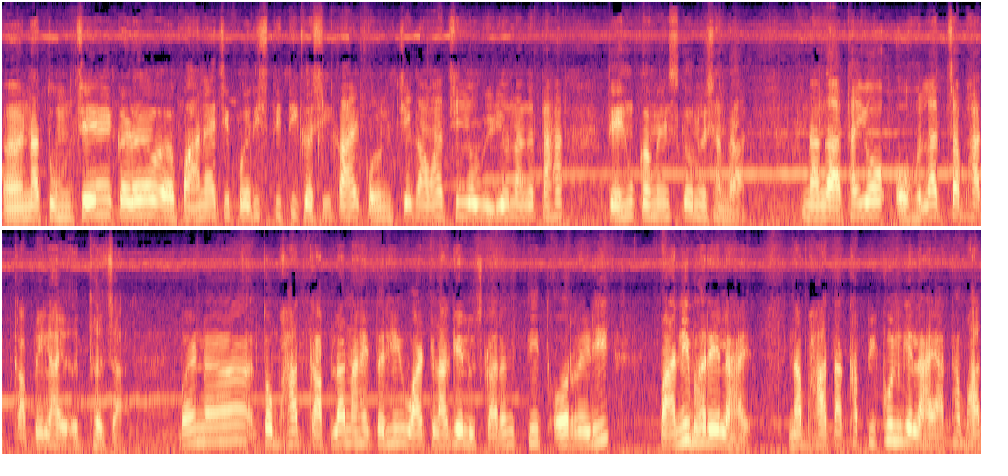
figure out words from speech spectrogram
ना तुमच्याकडं पाण्याची परिस्थिती कशी काय कोणचे गावाचे यो व्हिडिओ नागत आहात तेहू कमेंट्स करून सांगा. नांगा आता यो ओहलादचा भात कापेल आहे अथचा. पण तो भात कापला नाही तरी वाट लागेलच कारण तीत ऑलरेडी पाणी भरेल आहे. ना भात अख्खा पिकून गेला आहे आता भात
